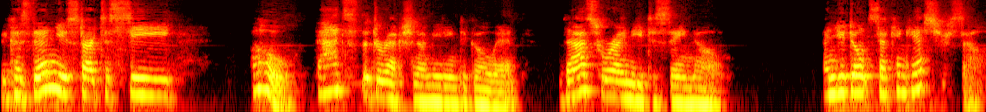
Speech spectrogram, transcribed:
Because then you start to see, oh, that's the direction I'm needing to go in. That's where I need to say no. And you don't second guess yourself.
